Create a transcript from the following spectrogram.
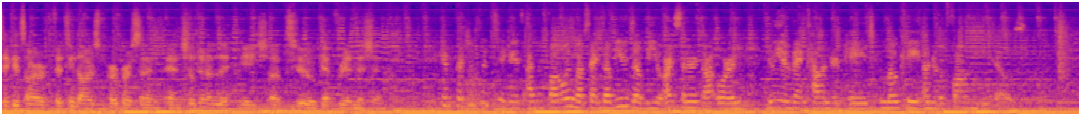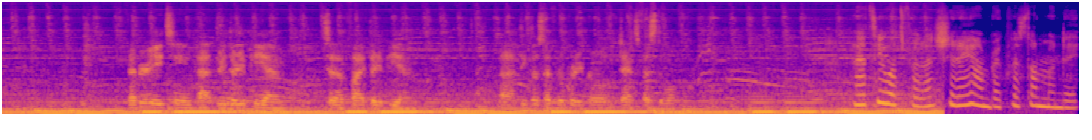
Tickets are $15 per person and children under the age of 2 get free admission. You can purchase the tickets at the following website www.artcenter.org in the event calendar page, locate under the following details. February 18th at 3.30 p.m. to 5.30 p.m. Uh, Titosa Folklorico Dance Festival. Let's see what's for lunch today on Breakfast on Monday.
